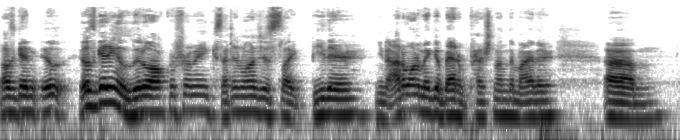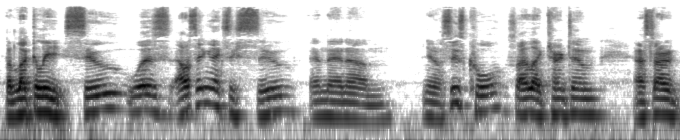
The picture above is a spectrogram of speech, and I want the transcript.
I was getting it, was, it was getting a little awkward for me because I didn't want to just like be there. You know, I don't want to make a bad impression on them either. Um, but luckily, Sue was. I was sitting next to Sue, and then um, you know, Sue's cool, so I like turned to him and I started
